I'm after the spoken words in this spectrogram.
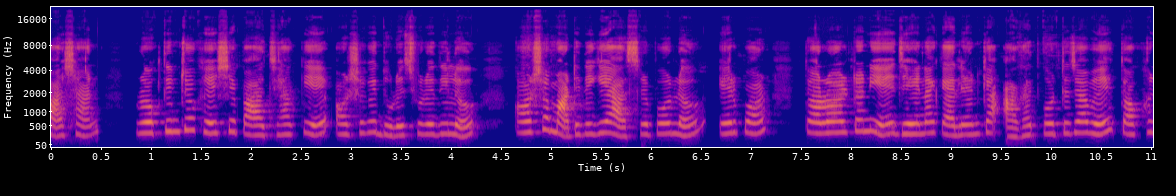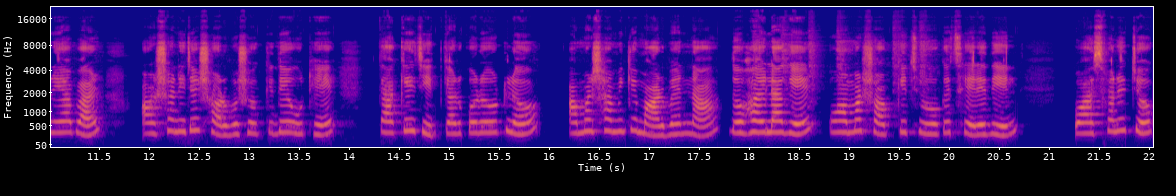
পাষাণ, রক্তিম চোখে সে পা ঝাঁকিয়ে অর্ষাকে দূরে ছুড়ে দিল। অর্ষা মাটিতে গিয়ে আশ্রে পড়ল, এরপর তরোয়ালটা নিয়ে যেই না ক্যালিয়নকে আঘাত করতে যাবে, তখনই আবার অর্ষা নিজের সর্বশক্তি দিয়ে উঠে তাকে চিৎকার করে উঠল, আমার স্বামীকে মারবেন না, দোহাই লাগে, ও আমার সব কিছু ওকে ছেড়ে দিন। ওয়াসফানের চোখ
